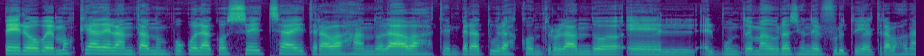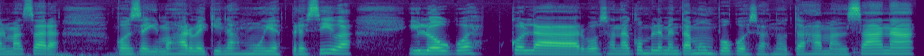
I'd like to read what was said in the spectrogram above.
pero vemos que adelantando un poco la cosecha y trabajando a bajas temperaturas, controlando el, punto de maduración del fruto y el trabajo en almazara, conseguimos arbequinas muy expresivas y luego pues, con la arbosana complementamos un poco esas notas a manzana,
